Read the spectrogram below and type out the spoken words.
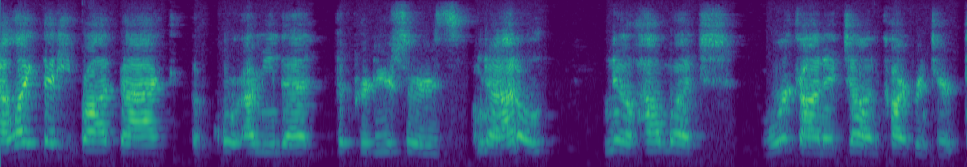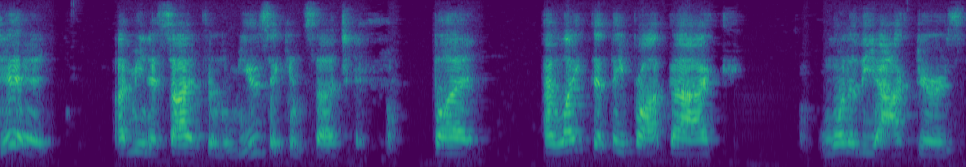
I like that he brought back, of course, I mean, that the producers, you know, I don't know how much work on it John Carpenter did. I mean, aside from the music and such, but I like that they brought back one of the actors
